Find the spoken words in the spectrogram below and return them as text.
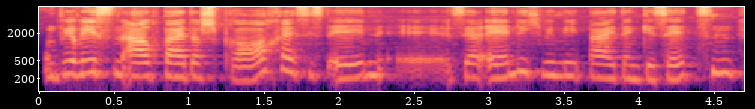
Und wir wissen auch bei der Sprache, es ist äh, sehr ähnlich wie bei den Gesetzen,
